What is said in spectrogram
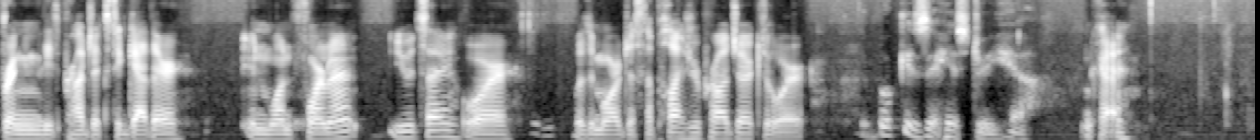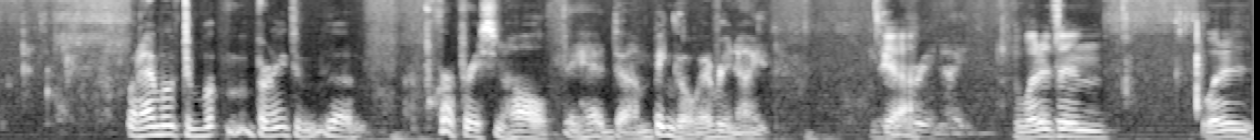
bringing these projects together in one format. You would say, or was it more just a pleasure project? Or The book is a history. Yeah. okay, When I moved to Burlington, the Corporation Hall, they had um, bingo every night. yeah. Every night. What is in, what is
